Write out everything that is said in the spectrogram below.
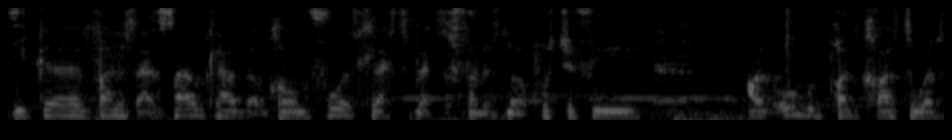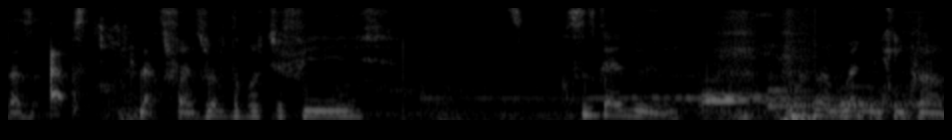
You can find us at soundcloud.com forward slash the Black Furnace, not apostrophe. On all the podcast and websites, apps, Black Furnace with the apostrophe. What's this guy doing? What's that American King Crown?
